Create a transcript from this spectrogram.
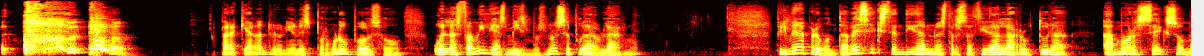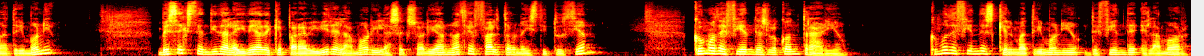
para que hagan reuniones por grupos o, o en las familias mismos, ¿no? Se puede hablar, ¿no? Primera pregunta, ¿ves extendida en nuestra sociedad la ruptura amor, sexo, matrimonio? ¿Ves extendida la idea de que para vivir el amor y la sexualidad no hace falta una institución? ¿Cómo defiendes lo contrario? ¿Cómo defiendes que el matrimonio defiende el amor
